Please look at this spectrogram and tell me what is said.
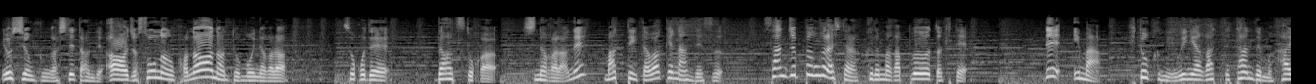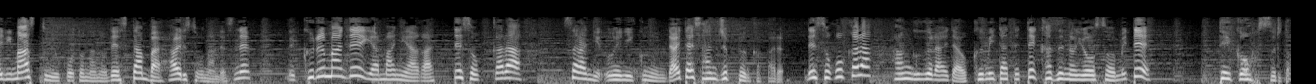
ヨシオンくんがしてたんで、ああ、じゃあそうなのかななんて思いながら、そこで、ダーツとかしながらね、待っていたわけなんです。30分ぐらいしたら車がプーっと来て、で、今、一組上に上がってタンデム入りますということなので、スタンバイ入るそうなんですね。で、車で山に上がって、そこからさらに上に行くのにだいたい30分かかる。で、そこからハンググライダーを組み立てて風の様子を見て、テイクオフすると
